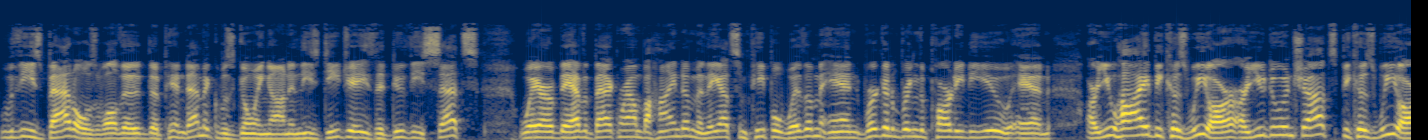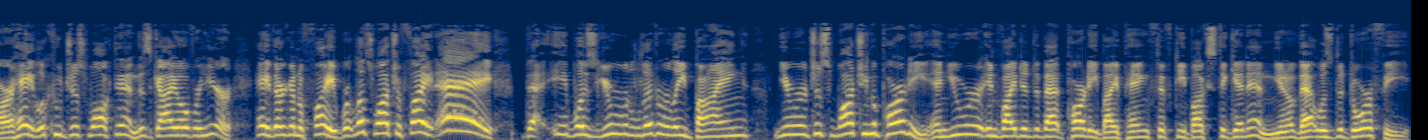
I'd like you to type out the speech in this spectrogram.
with these battles while the, the pandemic was going on and these DJs that do these sets where they have a background behind them and they got some people with them and we're going to bring the party to you. And are you high? Because we are. Are you doing shots? Because we are. Hey, look who just walked in. This guy over here. Hey, they're going to fight. We're, let's watch a fight. Hey, that it was, you were literally buying, you were just watching a party and you were invited to that party by paying 50 bucks to get in. You know, that was the door fee.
